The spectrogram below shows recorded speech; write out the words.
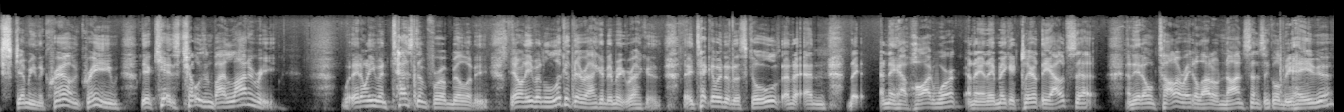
skimming the crown cream. They're kids chosen by lottery. They don't even test them for ability. They don't even look at their academic records. They take them into the schools and and they and they have hard work and they, they make it clear at the outset and they don't tolerate a lot of nonsensical behavior.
